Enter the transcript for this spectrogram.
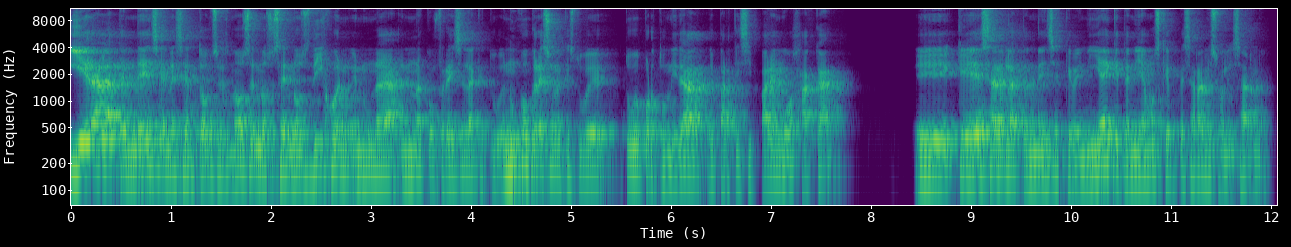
Y era la tendencia en ese entonces, ¿no? Se nos, dijo en, una, en una conferencia en la que tuve, en un congreso en el que estuve, tuve oportunidad de participar en Oaxaca, eh, que esa era la tendencia que venía y que teníamos que empezar a visualizarlo.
